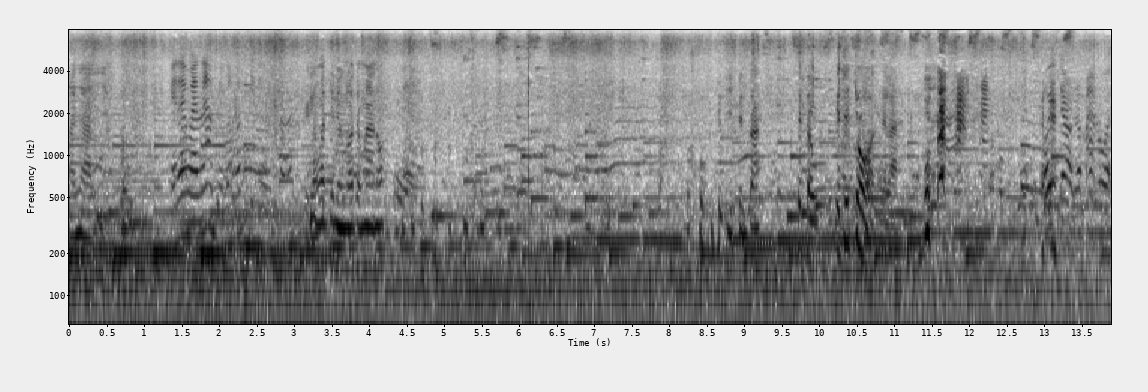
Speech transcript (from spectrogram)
หายายอีกแค่ได้มานั่งถึงเรื่องว่าที่หนึ่งถึงรางวัลที่หนึ่งเนาะจังมาเนาะก็สิเป็นตาเป็นตาเป็นตาจอดนี่ล่ะโอ้ยเจ้าจะมาลวด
